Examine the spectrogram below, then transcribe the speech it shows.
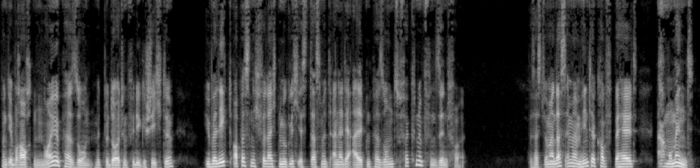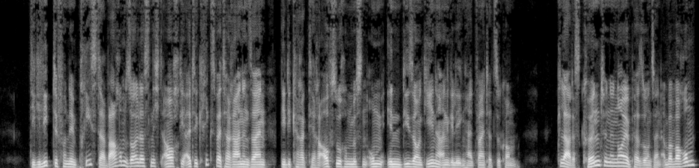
und ihr braucht eine neue Person mit Bedeutung für die Geschichte, Überlegt, ob es nicht vielleicht möglich ist, das mit einer der alten Personen zu verknüpfen, sinnvoll. Das heißt, wenn man das immer im Hinterkopf behält, ah, Moment, die Geliebte von dem Priester, warum soll das nicht auch die alte Kriegsveteranin sein, die die Charaktere aufsuchen müssen, um in dieser und jener Angelegenheit weiterzukommen? Klar, das könnte eine neue Person sein, aber warum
